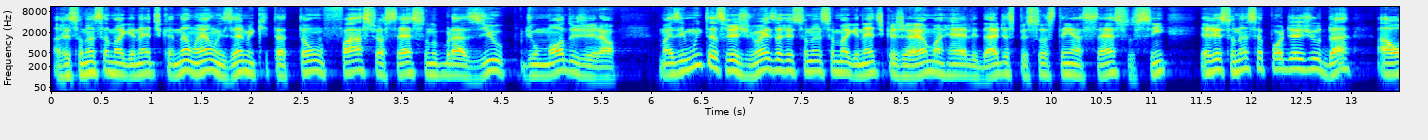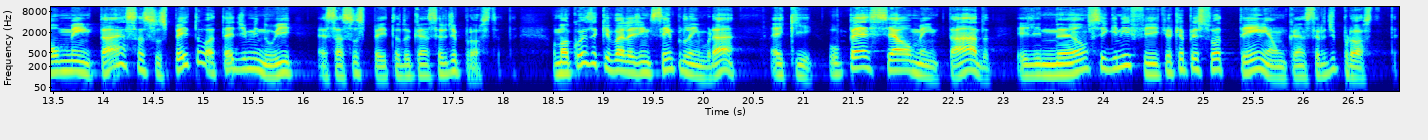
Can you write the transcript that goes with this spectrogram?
a ressonância magnética não é um exame que está tão fácil acesso no Brasil de um modo geral. Mas em muitas regiões a ressonância magnética já é uma realidade, as pessoas têm acesso sim, e a ressonância pode ajudar a aumentar essa suspeita ou até diminuir essa suspeita do câncer de próstata. Uma coisa que vale a gente sempre lembrar é que o PSA aumentado, ele não significa que a pessoa tenha um câncer de próstata.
